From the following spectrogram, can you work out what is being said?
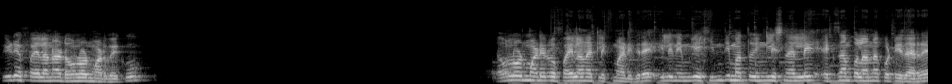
ಪಿ ಡಿ ಎಫ್ ಫೈಲನ್ನು ಡೌನ್ಲೋಡ್ ಮಾಡಬೇಕು. ಡೌನ್ಲೋಡ್ ಮಾಡಿರೋ ಫೈಲನ್ನು ಕ್ಲಿಕ್ ಮಾಡಿದರೆ ಇಲ್ಲಿ ನಿಮಗೆ ಹಿಂದಿ ಮತ್ತು ಇಂಗ್ಲೀಷ್ನಲ್ಲಿ ಎಕ್ಸಾಂಪಲನ್ನು ಕೊಟ್ಟಿದ್ದಾರೆ.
